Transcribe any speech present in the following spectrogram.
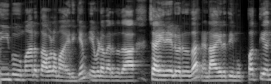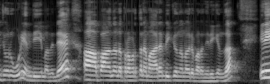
ദ്വീപ് വിമാനത്താവളമായിരിക്കും ഇവിടെ വരുന്നത്? ചൈനയിൽ വരുന്നത്. രണ്ടായിരത്തി മുപ്പത്തി അഞ്ചോട് കൂടി എന്ത് ചെയ്യും? അതിന്റെ എന്താണ് പ്രവർത്തനം ആരംഭിക്കും എന്നാണ് അവർ പറഞ്ഞിരിക്കുന്നത്. ഇനി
